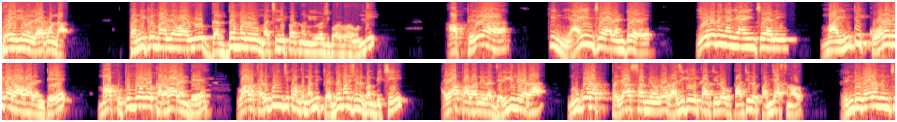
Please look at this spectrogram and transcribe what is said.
ధైర్యం లేకుండా పనికి మాలిన వాళ్ళు దద్దమ్మలు మచిలీపట్నం నియోజకవర్గం ఉండి ఆ పిల్లకి న్యాయం చేయాలంటే ఏ విధంగా న్యాయం చేయాలి? మా ఇంటి కోడలిగా రావాలంటే మా కుటుంబంలో కలవాలంటే వాళ్ళ తరపు నుంచి కొంతమంది పెద్ద మనుషుల్ని పంపించి అయా పలానా ఇలా జరిగింది కదా నువ్వు కూడా ప్రజాస్వామ్యంలో రాజకీయ పార్టీలో ఒక పార్టీలో పనిచేస్తున్నావు. రెండు వేల నుంచి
